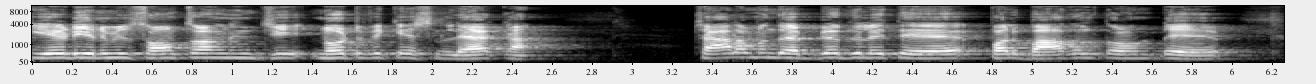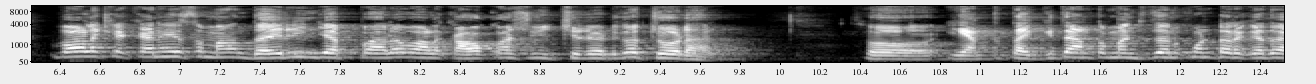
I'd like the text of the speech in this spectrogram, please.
ఏడు ఎనిమిది సంవత్సరాల నుంచి నోటిఫికేషన్ లేక చాలామంది అభ్యర్థులు అయితే పలు బాధలతో ఉంటే వాళ్ళకి కనీసం మనం ధైర్యం చెప్పాలో వాళ్ళకి అవకాశం ఇచ్చేటట్టుగా చూడాలి. సో ఎంత తగ్గితే అంత మంచిది అనుకుంటారు కదా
